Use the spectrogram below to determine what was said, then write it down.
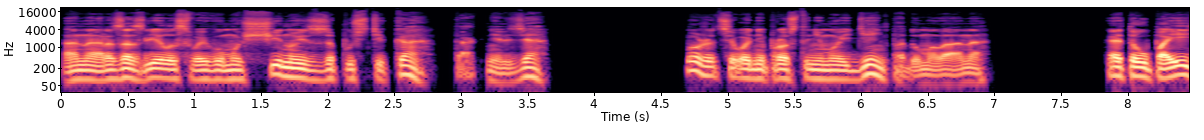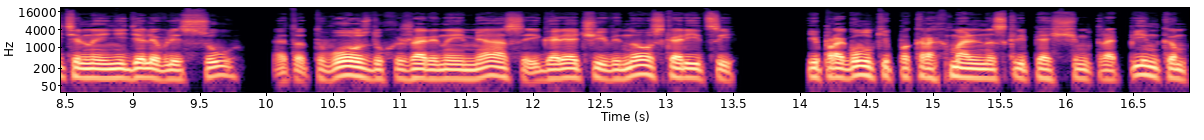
она разозлила своего мужчину из-за пустяка, так нельзя. Может, сегодня просто не мой день, подумала она. Эта упоительная неделя в лесу, этот воздух и жареное мясо, и горячее вино с корицей, и прогулки по крахмально скрипящим тропинкам,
